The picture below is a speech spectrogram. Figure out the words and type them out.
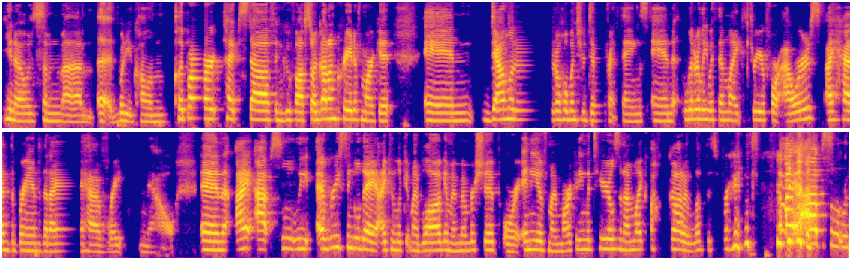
you know, some, um, uh, what do you call them? Clip art type stuff and goof off. So I got on Creative Market and downloaded a whole bunch of different things and literally within like three or four hours i had the brand that i have right now. And i absolutely every single day i can look at my blog and my membership or any of my marketing materials and i'm like oh god i love this brand. I absolutely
